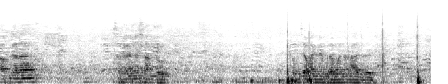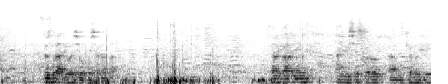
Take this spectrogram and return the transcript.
आपल्याला सगळ्यांना सांगतो तुमच्या म्हणण्याप्रमाणे आज दुसरा दिवस उपोषणाचा सरकारने आणि विशेष करून मुख्यमंत्री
